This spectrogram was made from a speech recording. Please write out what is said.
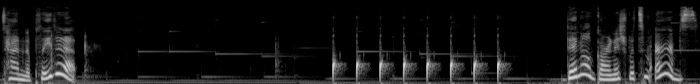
Time to plate it up. Then I'll garnish with some herbs.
